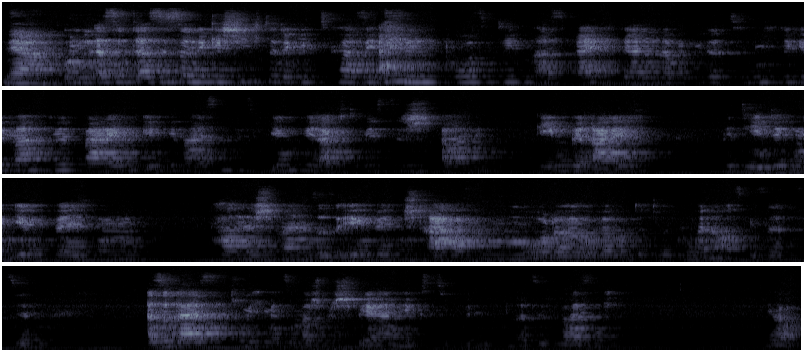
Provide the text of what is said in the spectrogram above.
Ja. Und also das ist so eine Geschichte, da gibt es quasi einen positiven Aspekt, der dann aber wieder zunichte gemacht wird, weil eben die meisten, die sich irgendwie aktivistisch ähm, in dem Bereich betätigen, irgendwelchen Punishments, also irgendwelchen Strafen oder, oder Unterdrückungen ausgesetzt sind. Also da tue ich mir zum Beispiel schwer, ein X zu finden. Also ich weiß nicht. Ja.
